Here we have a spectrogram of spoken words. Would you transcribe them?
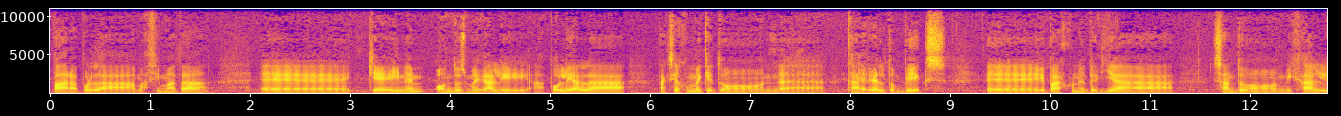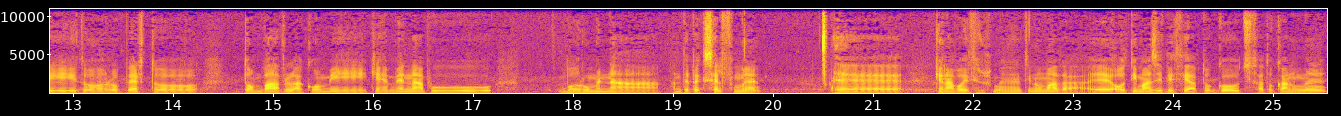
πάρα πολλά μαθήματα ε, και είναι όντως μεγάλη απώλεια, αλλά εντάξει, έχουμε και τον ε, Τάιρελ, τον Μπίξ. Ε, υπάρχουν παιδιά σαν τον Μιχάλη, τον Ροπέρτο, τον Παύλο ακόμη και εμένα που μπορούμε να αντεπεξέλθουμε ε, και να βοηθήσουμε την ομάδα. Ε, ό,τι μας ζητηθεί από τον coach θα το κάνουμε,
